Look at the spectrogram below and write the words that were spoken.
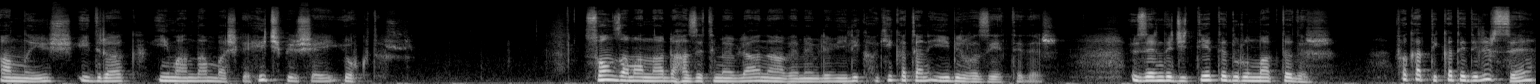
anlayış, idrak, imandan başka hiçbir şey yoktur. Son zamanlarda Hz. Mevlana ve Mevlevilik hakikaten iyi bir vaziyettedir. Üzerinde ciddiyetle durulmaktadır. Fakat dikkat edilirse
